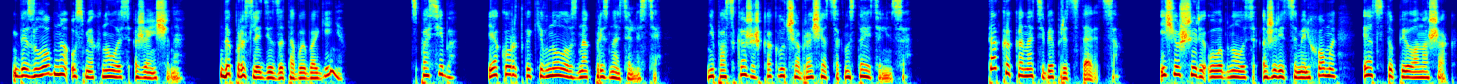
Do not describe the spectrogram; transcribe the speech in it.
— беззлобно усмехнулась женщина. «Да проследит за тобой богиня». «Спасибо». Я коротко кивнула в знак признательности. «Не подскажешь, как лучше обращаться к настоятельнице?» «Так, как она тебе представится». Еще шире улыбнулась жрица Мельхомы и отступила на шаг.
